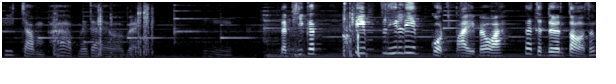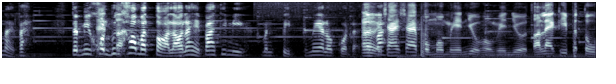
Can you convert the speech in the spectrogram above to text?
พี่จำภาพไม่ได้ว่ะแบงค์อืมแต่พี่ก็รีบรีบรีบกดไปไปะวะ น่าจะเดินต่อสักหน่อยปะแต่มีคนเพิ่งเข้ามาต่อเรานะเห็นป่ะที่มีมันปิดไม่ให้เรากดอะเออ ปะใช่ใช่ผมผมเห็นอยู่ผมเห็นอยู่ ตอนแรกที่ประตู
